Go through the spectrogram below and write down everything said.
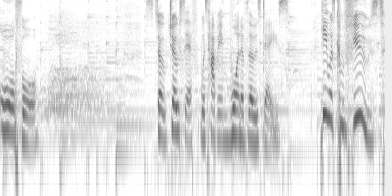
awful. So, Joseph was having one of those days. He was confused.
